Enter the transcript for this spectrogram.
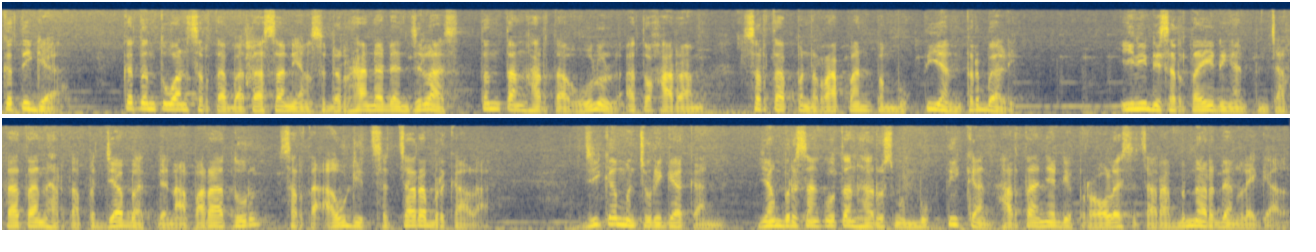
Ketiga, ketentuan serta batasan yang sederhana dan jelas tentang harta gulul atau haram serta penerapan pembuktian terbalik. Ini disertai dengan pencatatan harta pejabat dan aparatur serta audit secara berkala. Jika mencurigakan, yang bersangkutan harus membuktikan hartanya diperoleh secara benar dan legal.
